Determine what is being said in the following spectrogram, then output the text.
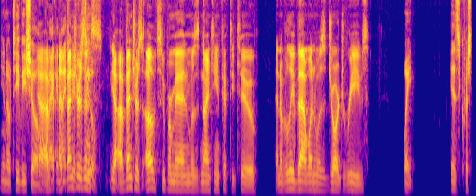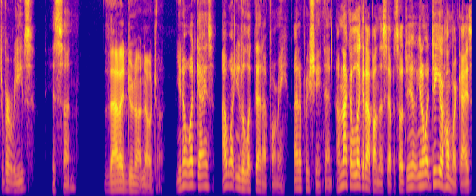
you know, TV show yeah, back in Adventures in yeah, Adventures of Superman was 1952, and I believe that one was George Reeves. Wait, is Christopher Reeves his son? That I do not know, John. You know what, guys? I want you to look that up for me. I'd appreciate that. I'm not going to look it up on this episode. You, you know what? Do your homework, guys.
